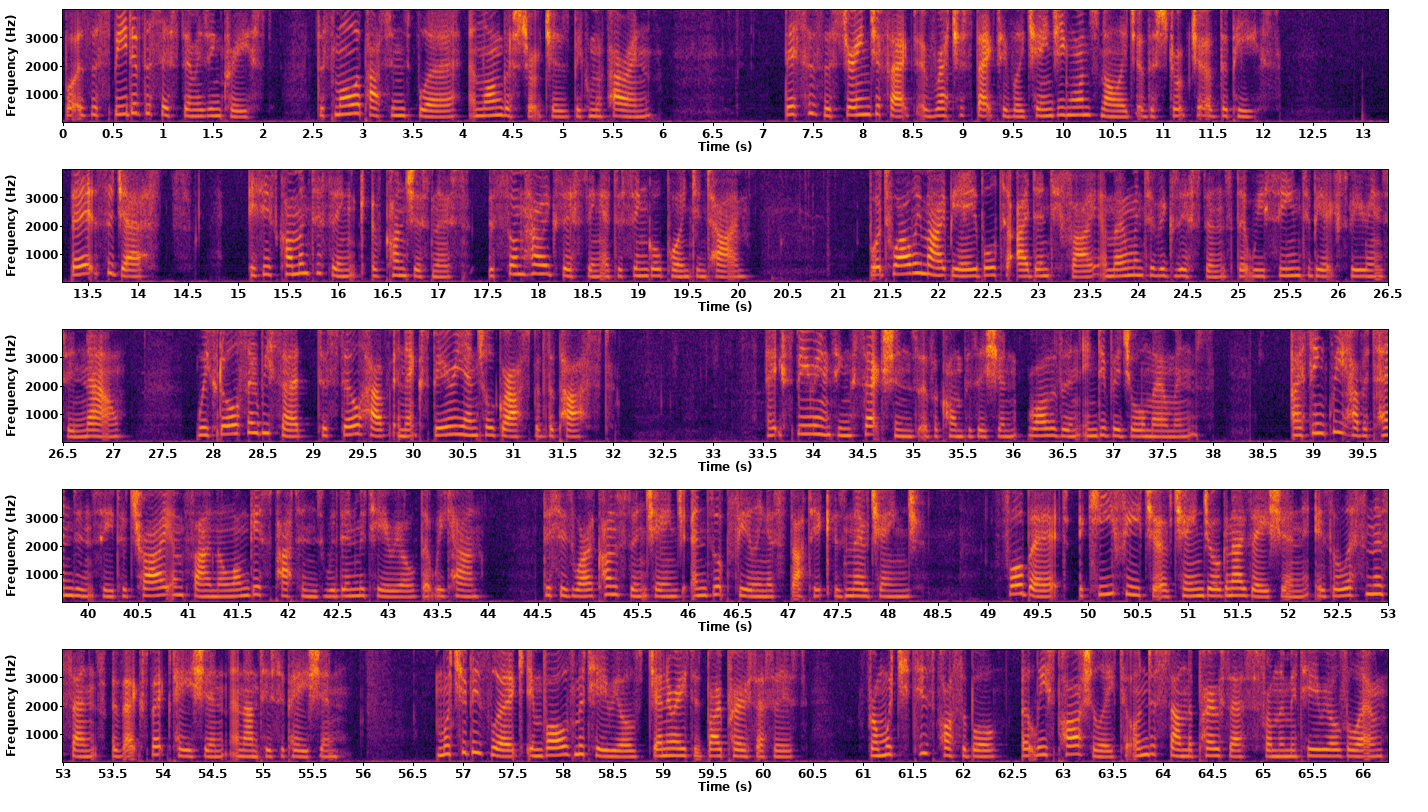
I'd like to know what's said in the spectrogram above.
but as the speed of the system is increased, the smaller patterns blur and longer structures become apparent. This has the strange effect of retrospectively changing one's knowledge of the structure of the piece. Burt suggests it is common to think of consciousness as somehow existing at a single point in time. But while we might be able to identify a moment of existence that we seem to be experiencing now, we could also be said to still have an experiential grasp of the past experiencing sections of a composition rather than individual moments. I think we have a tendency to try and find the longest patterns within material that we can. This is why constant change ends up feeling as static as no change. For Burt, a key feature of change organisation is the listener's sense of expectation and anticipation. Much of his work involves materials generated by processes, from which it is possible at least partially, to understand the process from the materials alone.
